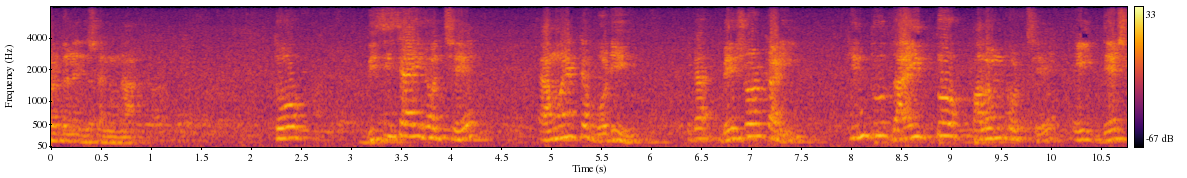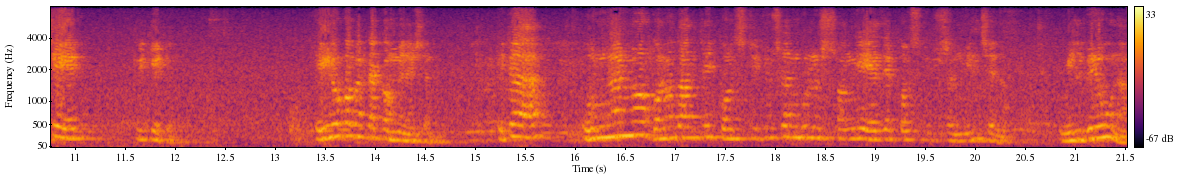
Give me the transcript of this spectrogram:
অর্গানাইজেশন না। তো বিসিসিআই হচ্ছে এমন একটা বডি এটা বেসরকারি, কিন্তু দায়িত্ব পালন করছে এই দেশের ক্রিকেটে এইরকম একটা কম্বিনেশন এটা অন্যান্য গণতান্ত্রিক কনস্টিটিউশনগুলোর সঙ্গে এদের কনস্টিটিউশন মিলছে না, মিলবেও না।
